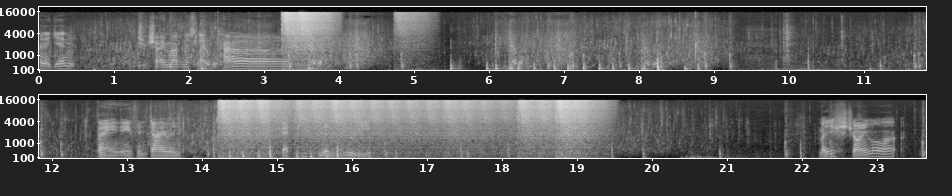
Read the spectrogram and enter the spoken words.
And again, trick shotting madness like pow. That ain't even diamond. That is lazuli. Am I destroying all that? I'm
